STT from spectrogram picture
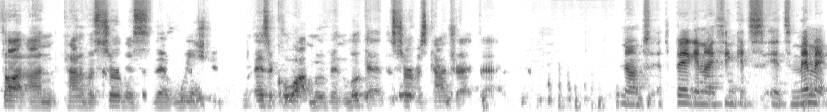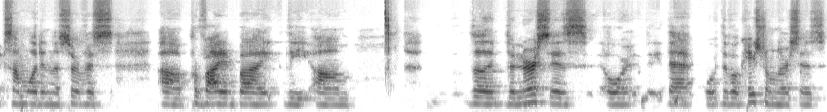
thought on kind of a service that we should, as a co-op movement, look at the Service Contract Act. No, it's, it's big, and I think it's it's mimicked somewhat in the service uh, provided by the um, the the nurses or that or the vocational nurses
